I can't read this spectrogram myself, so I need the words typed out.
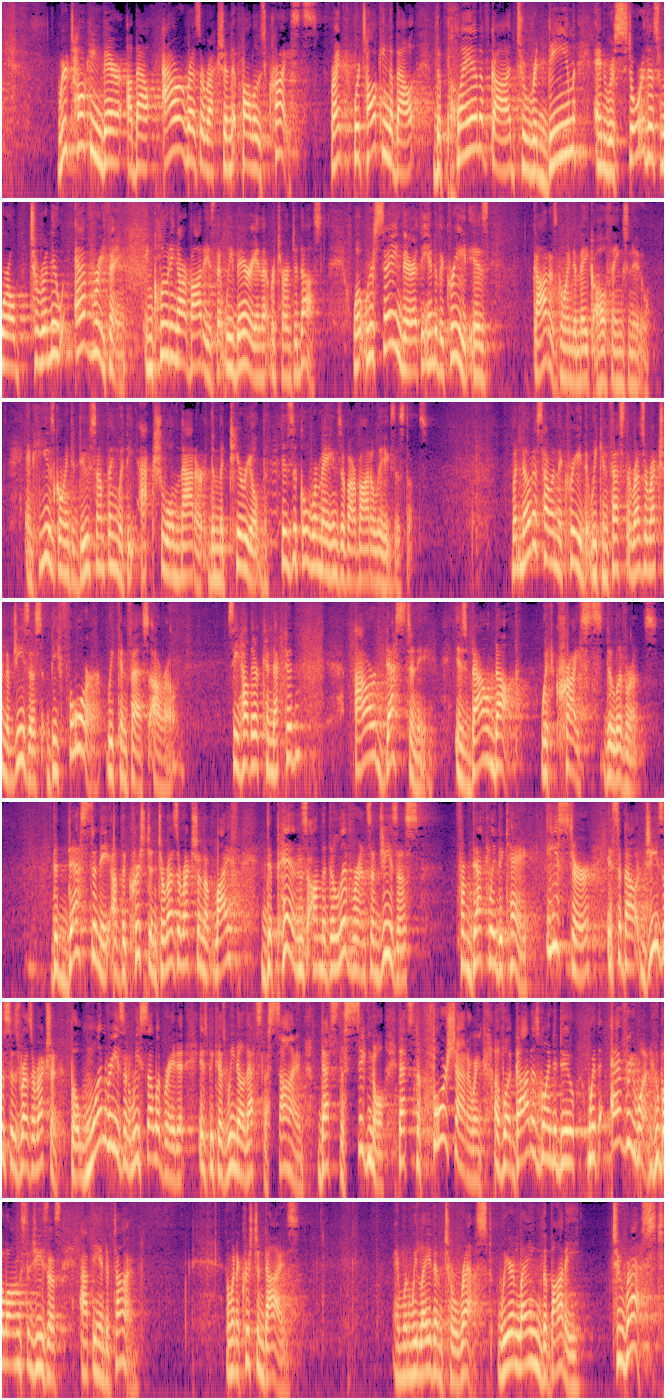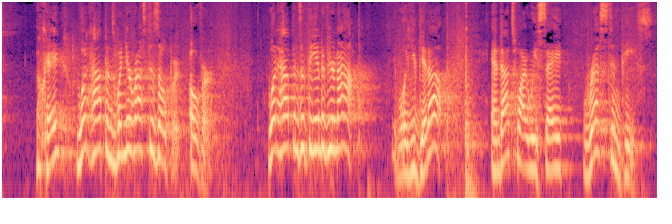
we're talking there about our resurrection that follows Christ's, right? We're talking about the plan of God to redeem and restore this world, to renew everything, including our bodies that we bury and that return to dust. What we're saying there at the end of the creed is God is going to make all things new. And he is going to do something with the actual matter, the material, the physical remains of our bodily existence. But notice how in the Creed that we confess the resurrection of Jesus before we confess our own. See how they're connected? Our destiny is bound up with Christ's deliverance. The destiny of the Christian to resurrection of life depends on the deliverance of Jesus from deathly decay. Easter is about Jesus' resurrection. But one reason we celebrate it is because we know that's the sign, that's the signal, that's the foreshadowing of what God is going to do with everyone who belongs to Jesus at the end of time. And when a Christian dies, and when we lay them to rest, we're laying the body to rest. Okay? What happens when your rest is over? What happens at the end of your nap? Well, you get up. And that's why we say, rest in peace.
